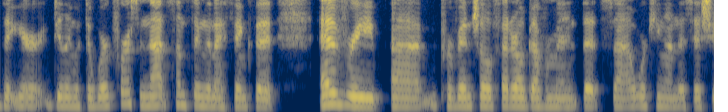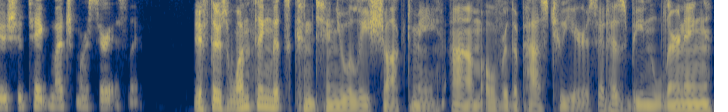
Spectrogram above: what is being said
that you're dealing with the workforce, and that's something that I think that every uh, provincial, federal government that's uh, working on this issue should take much more seriously. If there's one thing that's continually shocked me um, over the past two years, it has been learning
